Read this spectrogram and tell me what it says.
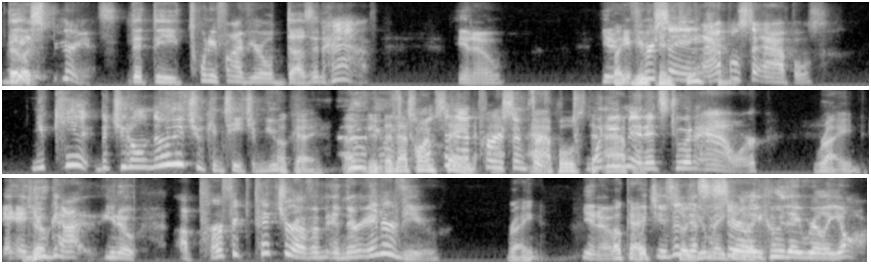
the Hey, experience that the 25 year old doesn't have you know you know if you you are saying teach him. apples to apples you can't but you don't know that you can teach them you, okay you, Uh, you've that's what i'm saying that person A- for apples to 20 apples. minutes to an hour right and Ju- you got you know a perfect picture of them in their interview right you know Okay, which isn't so you may get necessarily a- who they really are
